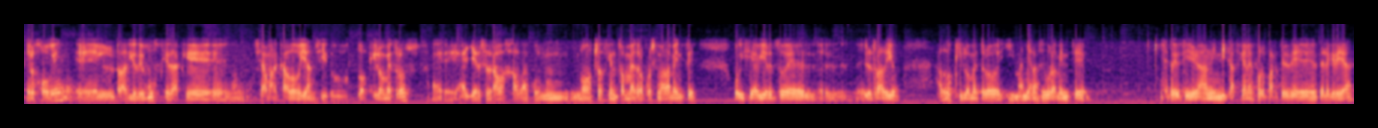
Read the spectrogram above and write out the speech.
del joven. El radio de búsqueda que se ha marcado hoy han sido dos kilómetros. Eh, ayer se trabajaba con un- unos 800 metros aproximadamente. Hoy se ha abierto el, radio a dos kilómetros y mañana seguramente se recibirán indicaciones por parte de, del GREA,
